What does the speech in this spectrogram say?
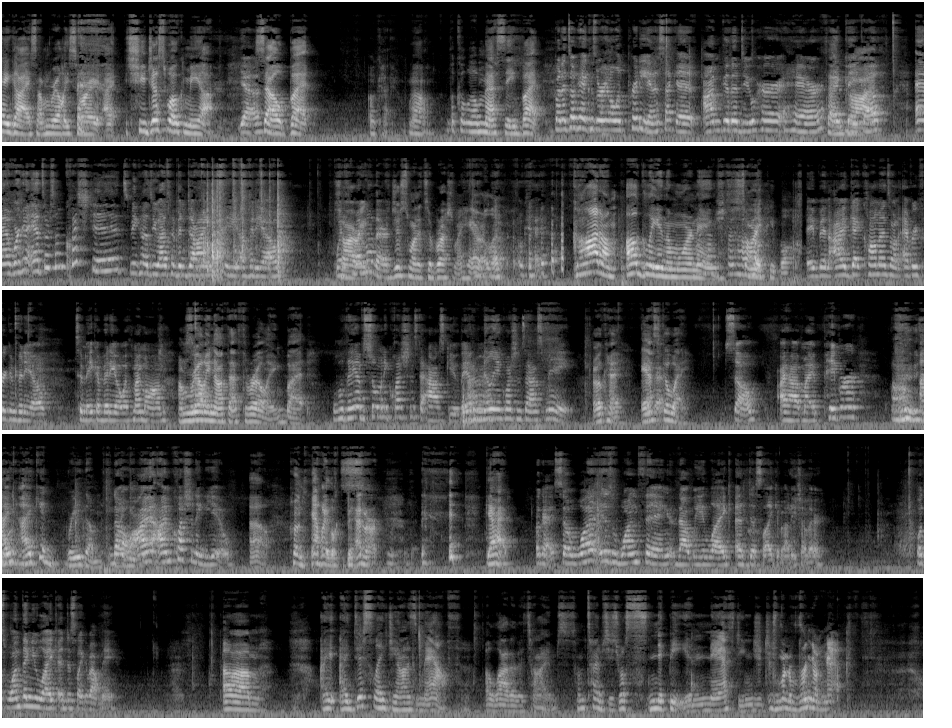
Hey guys, I'm really sorry. I, she just woke me up. Yeah. So, but okay. Well, look a little messy, but But it's okay because we're gonna look pretty in a second. I'm gonna do her hair Thank and makeup, and we're gonna answer some questions because you guys have been dying to see a video with sorry. my mother. I just wanted to brush my hair a little. Okay. God, I'm ugly in the morning. Oh. Sorry, people. They've been. I get comments on every freaking video to make a video with my mom. I'm So- really not that thrilling, but Well, they have so many questions to ask you. They have a million questions to ask me. okay. Ask Okay. away. So I have my paper. Um, I I can read them. no, I I'm questioning you. Oh, now I look better. Go ahead. Okay, so what is one thing that we like and dislike about each other? What's one thing you like and dislike about me? Um, I I dislike Gianna's mouth a lot of the times. Sometimes she's real snippy and nasty, and you just want to wring her neck.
